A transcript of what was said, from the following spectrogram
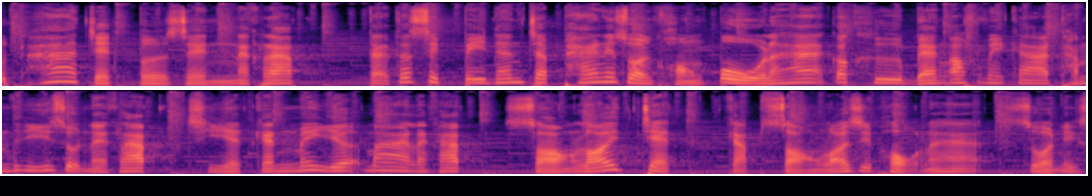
26.57%นะครับ แต่ถ้า 10 ปีนั้นจะแพ้ในส่วนของปู่นะฮะ ก็คือ Bank of America ทำได้ดีที่สุดนะครับ เฉียดกันไม่เยอะมากนะครับ 207 กับ 216 นะฮะ ส่วนอีก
